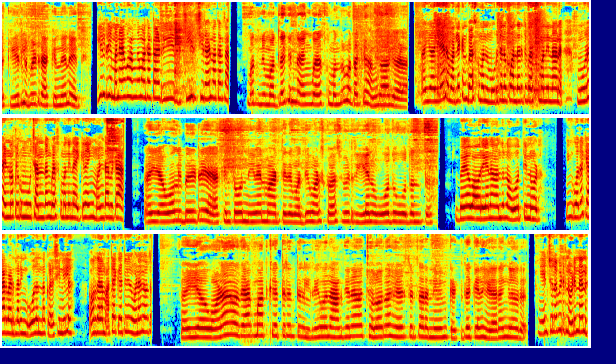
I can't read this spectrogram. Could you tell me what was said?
ಆಕೆ ಇರ್ಲಿ ಬಿಡ್ರಿ ಆಕಿಂದೇನೆ ಐತಿ. ಇಲ್ರಿ ಮನೆಗೆ ಹಂಗ ಮಾತಾಡ್ರಿ ಚೀರ್ ಚೀರ ಮಾತಾಡ್ತಾ ಮತ್ತು ನೀವು ಮೊದ್ಲಕಿನ್ನ ಹೆಂಗೆ ಬೆಳೆಸ್ಕೊಂಬಂದ್ರೆ ಮತ್ತೆ ಆಕೆ ಹಂಗಾಗ್ಯಾಳ ಅಯ್ಯೋ ಏನು ಮೊದಲಕ್ಕೆ ಬೆಸ್ಕೊಂಬಂದು ಮೂರು ಮನೆ ನಾನು. ಮೂರು ಹೆಣ್ಮಕ್ಳಿಗೆ ಮೂರು ಚಂದಂಗೆ ಬೆಸ್ಕೊಂಬಂದಿ ನಾ ಹಿಂಗೆ ಮಂಡ ಬಿಟ್ಟ. ಅಯ್ಯ ಹೋಗ್ಲಿ ಬಿಡ್ರಿ ಆಕಿನ ತೊಗೊಂಡು ನೀವೇನು ಮಾಡ್ತೀರಿ? ಮದುವೆ ಮಾಡಿಸ್ ಕಳಿಸ್ಬಿಡ್ರಿ ಏನು ಓದು ಓದಂತ ಬೇವ ಅವ್ರು ಏನೋ ಅಂದ್ರೆ ನಾ ಓದ್ತೀನಿ ನೋಡು. ನಿಂಗೆ ಓದಕ್ಕೆ ಯಾರು ಬೇಡ ನಿಂಗೆ ಓದನ್ನ ಕಳಿಸಿನಿಲ್ಲ ಅವ್ರ ಮಾತಾಡ್ತೀನಿ ಒಳ್ಳೆ ಅಯ್ಯೋ ಒಣ ಅದು ಯಾಕೆ ಮಾತು ಕೇಳ್ತೀರಂತಿರಲ್ರಿ? ಒಂದು ನಾಲ್ಕು ಜನ ಚಲೋನ ಹೇಳ್ತಿರ್ತಾರೆ ನೀವೇನು ಕೆಟ್ಟದಕ್ಕೇನು ಹೇಳರಂಗಿಲ್ಲ ಅವ್ರು. ಏನು ಚಲೋ ಬಿಡಿ ನೋಡಿ ನಾನು.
